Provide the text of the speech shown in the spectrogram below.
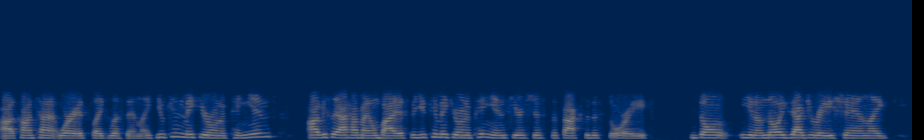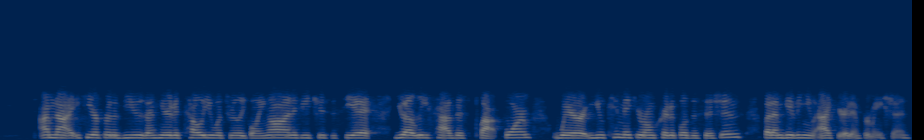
Uh, content where it's like, listen, like you can make your own opinions. Obviously, I have my own bias, but you can make your own opinions. Here's just the facts of the story. Don't, you know, no exaggeration. Like, I'm not here for the views. I'm here to tell you what's really going on. If you choose to see it, you at least have this platform where you can make your own critical decisions, but I'm giving you accurate information.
